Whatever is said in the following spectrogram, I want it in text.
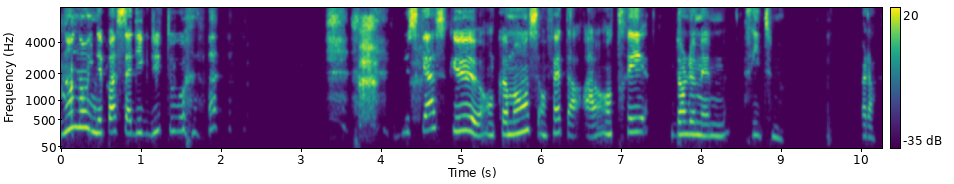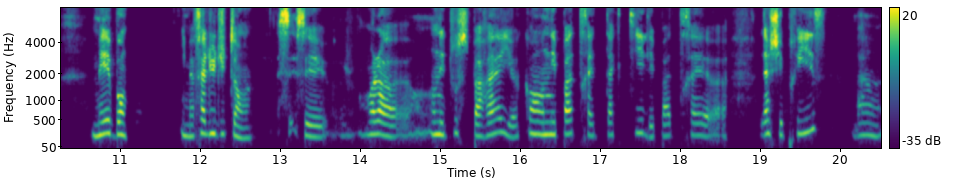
non, non, il n'est pas sadique du tout. Jusqu'à ce que on commence en fait à, entrer dans le même rythme. Voilà. Mais bon, il m'a fallu du temps. Hein c'est voilà, on est tous pareils. Quand on n'est pas très tactile et pas très euh, lâché prise, ben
